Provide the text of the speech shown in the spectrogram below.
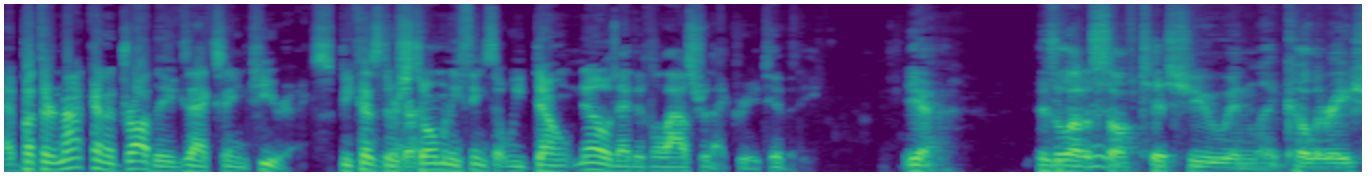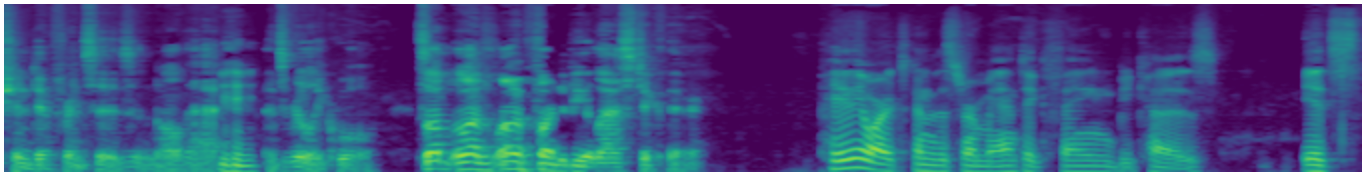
uh, but they're not going to draw the exact same T-Rex because there's Right. so many things that we don't know that it allows for that creativity. Yeah. There's a lot of soft tissue and like coloration differences and all that. Mhm. It's really cool. It's a lot, a lot- a lot of fun to be elastic there. paleo art's kind of this romantic thing because it's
